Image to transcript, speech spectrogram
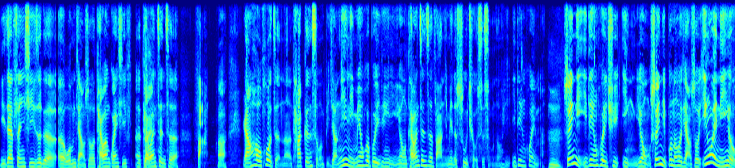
你在分析这个呃，我们讲说台湾关系呃台湾政策法。啊，然后或者呢，它跟什么比较？你里面会不会一定引用台湾政策法里面的诉求是什么东西？一定会嘛？嗯，所以你一定会去引用，所以你不能够讲说，因为你有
